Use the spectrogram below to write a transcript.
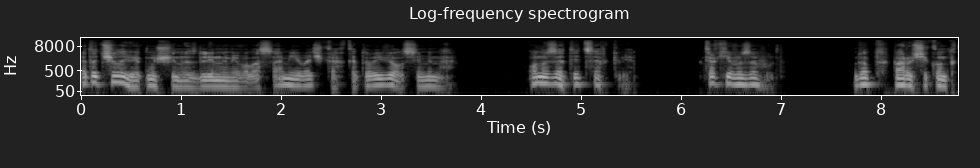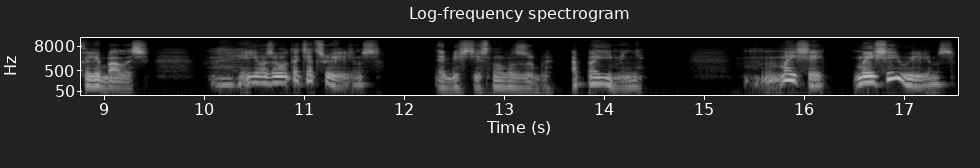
Этот человек, мужчина с длинными волосами и в очках, который вел семинар, он из этой церкви. Как его зовут? Дот пару секунд колебалась. Его зовут отец Уильямс. Эбби стиснула зубы. А по имени? Моисей. Моисей Уильямс.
